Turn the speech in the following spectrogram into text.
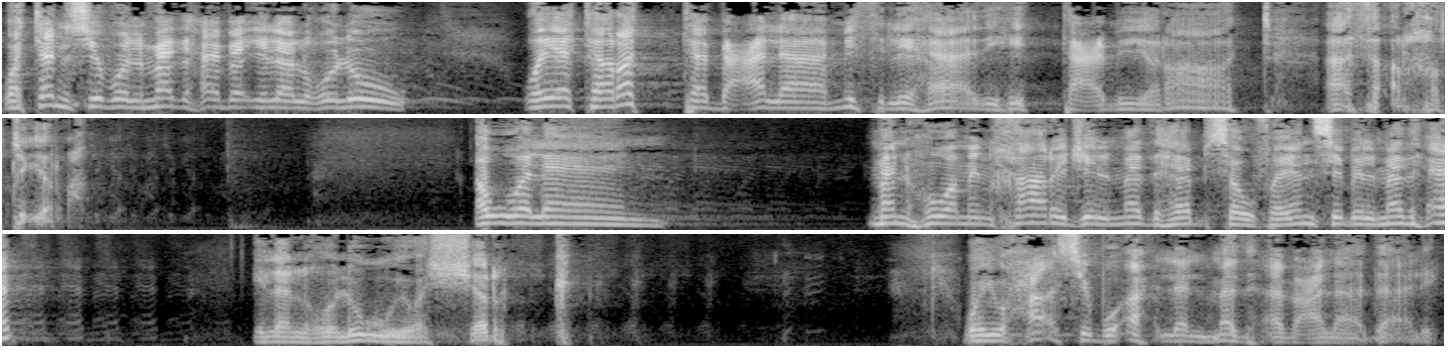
وتنسب المذهب إلى الغلو ويترتب على مثل هذه التعبيرات آثار خطيرة. اولا من هو من خارج المذهب سوف ينسب المذهب إلى الغلو والشرك ويحاسب أهل المذهب على ذلك.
